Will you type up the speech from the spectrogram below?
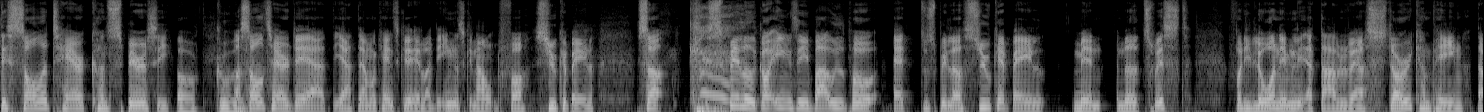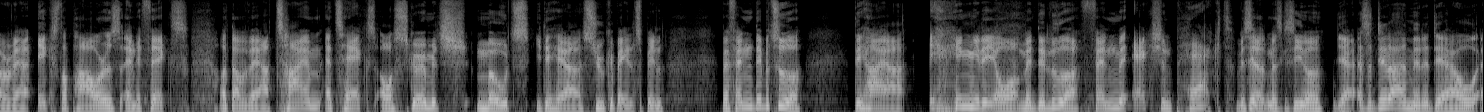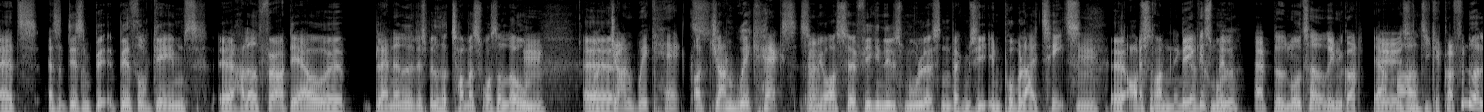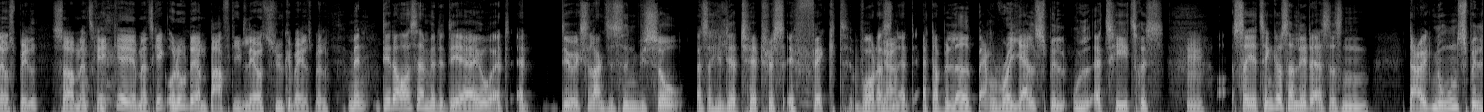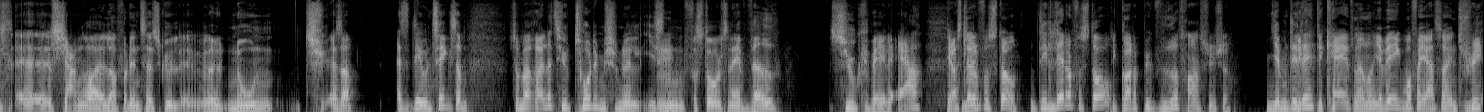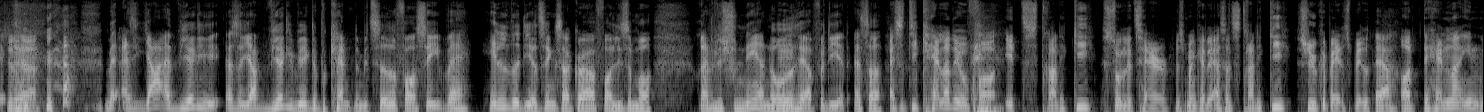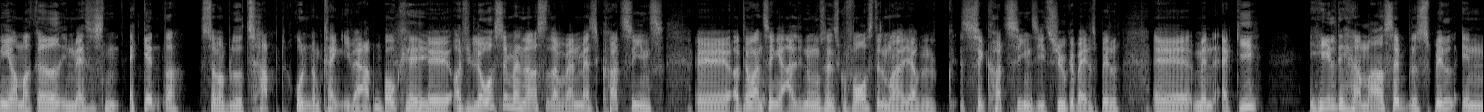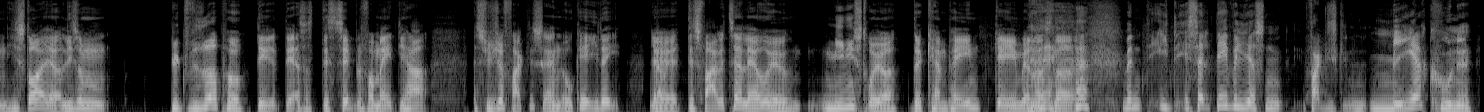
The Solitaire Conspiracy. Åh, oh, gud. Og Solitaire, det er ja, det amerikanske, eller det engelske navn for syvkabale. Så spillet går egentlig bare ud på, at du spiller syvkabal med, med twist. For de lover nemlig, at der vil være story campaign, der vil være extra powers and effects, og der vil være time attacks og skirmish modes i det her syvkabal-spil. Hvad fanden det betyder, det har jeg ingen idé over, men det lyder fandme action-packed, hvis Det- jeg, man skal sige noget. Ja, altså det der er med det, det er jo, at altså, det som Be- Bethel Games øh, har lavet før, det er jo øh, blandt andet det spil, der hedder Thomas Was Alone. Mm. Øh, Og John Wick Hacks. og John Wick Hacks, som ja. Jo også øh, fik en lille smule, sådan, hvad kan man sige, en popularitets Mm. øh, opstrømning. da Begge det kom ud. spil er blevet modtaget rimelig godt. Ja, øh, så de kan godt finde ud af at lave spil. Så man skal ikke, øh, man skal ikke undervurdere dem, bare fordi de laver et sygebalspil. Men det der også er med det, det er jo, at, at det er jo ikke så lang tid siden, vi så altså hele det her Tetris-effekt, hvor der ja. Sådan, at, at der blev lavet Battle Royale-spil ud af Tetris. Mm. Så jeg tænker sådan lidt, altså sådan, der er jo ikke nogen spilgenre, øh, genre, eller for den sags skyld, øh, nogen... Ty- altså, altså, det er jo en ting, som, som er relativt todimensionel i sådan mm. forståelsen af, hvad syvkabale er. Det er også let at forstå. Det er let at forstå. Det er godt at bygge videre fra, synes jeg. Jamen, det er det. det, det kan et eller andet. Jeg ved ikke, hvorfor jeg er så intrigued det her. Men altså, jeg er virkelig, altså, jeg er virkelig, virkelig på kanten af mit sæde for at se, hvad helvede de har tænkt sig at gøre for ligesom at revolutionere noget mm. her, fordi at, altså, Altså, de kalder det jo for et strategi-solitaire, hvis man kan det. Altså et strategi spil Ja. Og det handler egentlig om at redde en masse sådan, agenter, som er blevet tabt rundt omkring i verden. okay. Øh, og de lover simpelthen også, at der vil være en masse cutscenes. Øh, og det var en ting, jeg aldrig nogensinde skulle forestille mig, at jeg ville se cutscenes i et syvkabal-spil. Øh, men at give hele det her meget simple spil en historie, og ligesom bygge videre på det, det, altså det simple format, de har, synes jeg faktisk er en okay idé. Ja. Øh, det svarer lidt til at lave øh, ministryger, The Campaign Game eller sådan noget. Men i, selv det vil jeg sådan faktisk mere kunne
